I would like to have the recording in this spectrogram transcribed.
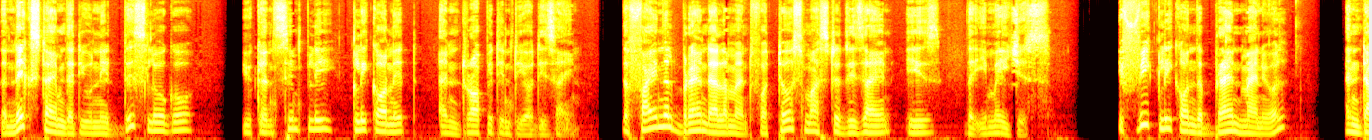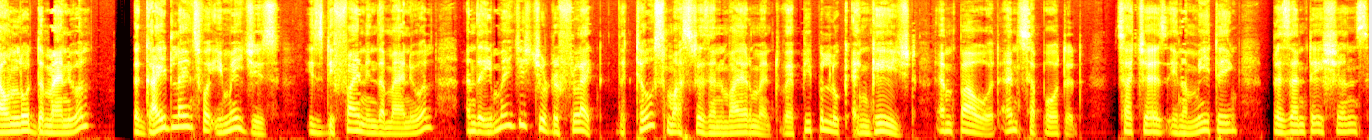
The next time that you need this logo, you can simply click on it and drop it into your design. The final brand element for Toastmaster design is the images. If we click on the brand manual and download the manual, the guidelines for images is defined in the manual and the images should reflect the Toastmasters environment where people look engaged, empowered and supported, such as in a meeting, presentations,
